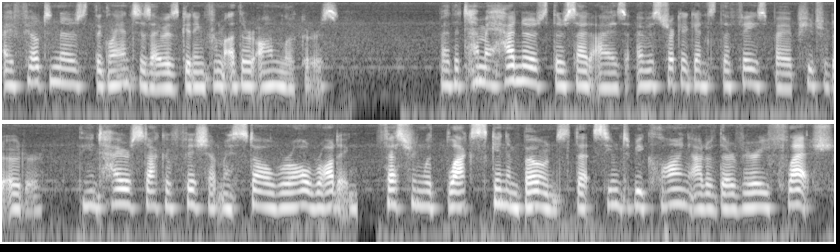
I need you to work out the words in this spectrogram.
I failed to notice the glances I was getting from other onlookers. By the time I had noticed their side eyes, I was struck against the face by a putrid odor. The entire stock of fish at my stall were all rotting, festering with black skin and bones that seemed to be clawing out of their very flesh.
